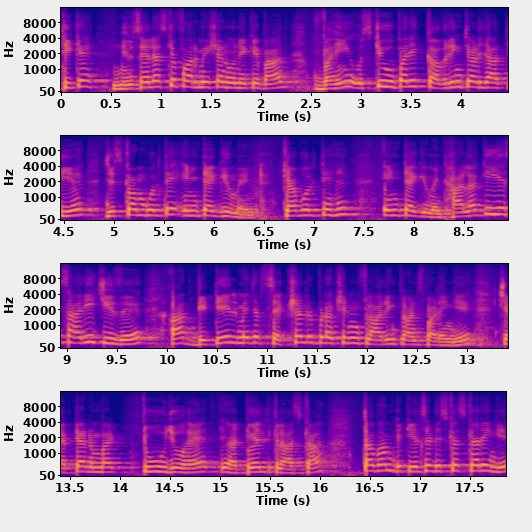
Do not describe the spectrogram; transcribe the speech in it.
ठीक है? न्यूसेलस के फॉर्मेशन होने के बाद वहीं उसके ऊपर एक कवरिंग चढ़ जाती है, जिसको हम बोलते हैं इंटेग्यूमेंट क्या बोलते हैं? इंटेग्यूमेंट हालाँकि ये सारी चीज़ें आप डिटेल में जब sexual reproduction in flowering plants पढ़ेंगे चैप्टर नंबर टू जो है ट्वेल्थ क्लास का, तब हम डिटेल से डिस्कस करेंगे।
